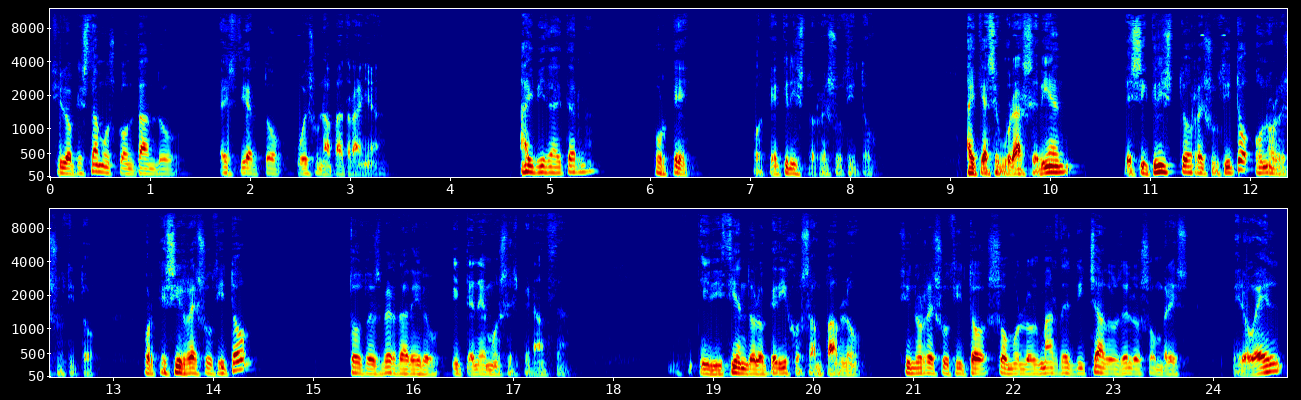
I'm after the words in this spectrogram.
si lo que estamos contando es cierto o es una patraña. ¿Hay vida eterna? ¿Por qué? Porque Cristo resucitó. Hay que asegurarse bien de si Cristo resucitó o no resucitó. Porque si resucitó, todo es verdadero y tenemos esperanza. Y diciendo lo que dijo San Pablo, si no resucitó, somos los más desdichados de los hombres, pero Él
